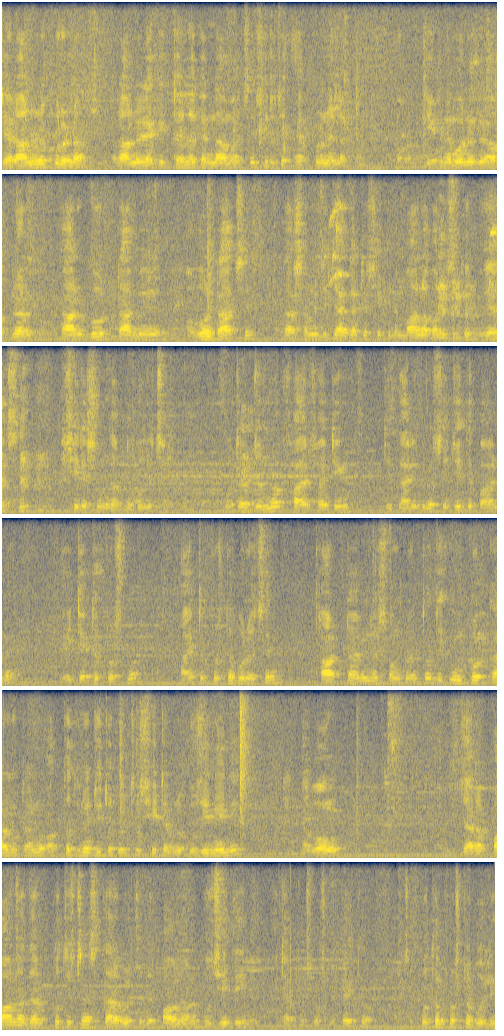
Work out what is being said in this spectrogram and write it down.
এটা রানের উপরে না রানের এক একটা এলাকার নাম আছে, সেটা হচ্ছে অ্যাপ্রন এলাকা। যেখানে মনে করেন আপনার কার্গো টামে ভবনটা আছে, তার সামনে যে জায়গাটা, সেখানে মালামাল স্তূপ হয়ে আছে, সেটা সম্বন্ধে আপনি বলেছেন। ওটার জন্য ফায়ার ফাইটিং যে গাড়িগুলো, সে যেতে পারে না। এইটা একটা প্রশ্ন। আর একটা প্রশ্ন বলেছেন থার্ড টার্মিনাল সংক্রান্ত যে ইম্পোর্ট কার্গো টার্মিনাল অত্যাধুনিক যেটা হয়েছে সেটা আমরা বুঝিয়ে নিইনি এবং যারা পাওনাদার প্রতিষ্ঠান আছে, তারা বলে তাদের পাওনা আমরা বুঝিয়ে দিইনি। এটা আপনার প্রশ্ন, তাই তো? প্রথম প্রশ্ন বলি,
